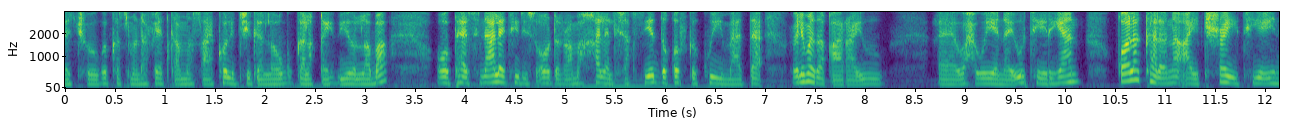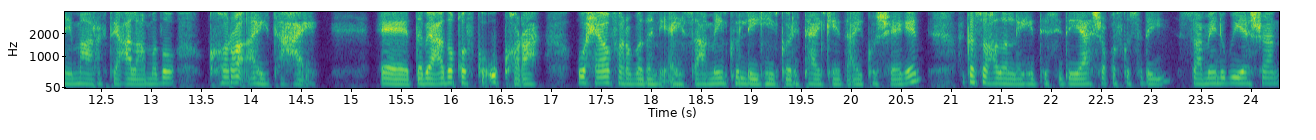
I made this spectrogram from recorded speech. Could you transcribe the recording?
la joogo kasmanafeedka ama psychologiga loogu kala qaybiyo laba oo personality disorder ama khalal shakhsiyadda qofka ku yimaada culimada qaar ay u waxa weeyaan ay u tiiriyaan. Qolo kalena ay trait inay maaragtay calaamado koro ay tahay dabeecado qofka u kora waxyaaba fara badani ay saameyn ku leeyihiin koritaankeeda ay ku sheegeen. Waxaan ka soo hadalnay hidasidayaasha qofka siday saameyn ugu yeeshaan.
